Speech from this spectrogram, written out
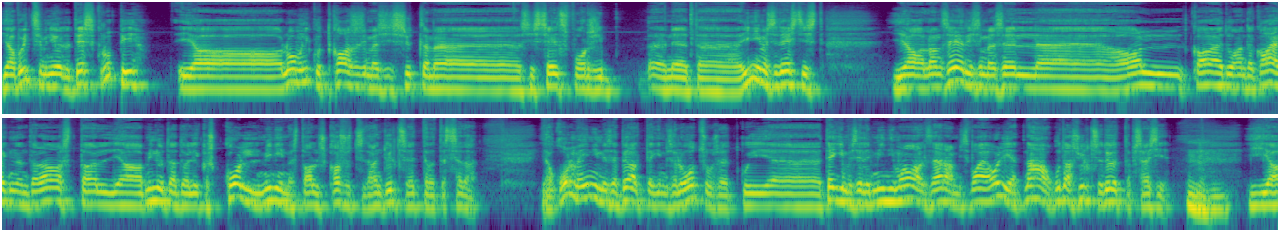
ja võtsime nii-öelda testgrupi ja loomulikult kaasasime siis ütleme siis Salesforce'i need inimesed Eestist ja lansseerisime selle all kahe tuhande kahekümnendal aastal ja minu teada oli kas kolm inimest alus kasutasid ainult üldse ettevõttes seda. ja kolme inimese pealt tegime selle otsuse, et kui äh, tegime selle minimaalse ära, mis vaja oli, et näha, kuidas üldse töötab see asi mm. -hmm. ja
